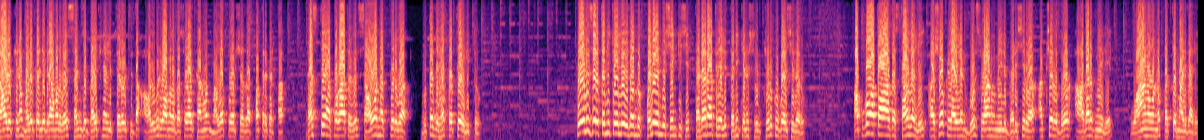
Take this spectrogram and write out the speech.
ತಾಲೂಕಿನ ಮದರಕಂಡಿ ಗ್ರಾಮದ ಬಳಿ ಸಂಜೆ ಬೈಕ್ನಲ್ಲಿ ತೆರಳುತ್ತಿದ್ದ ಆಲೂರು ಗ್ರಾಮದ ಬಸವರಾಜ್ ಕಾನೂನು ನಲವತ್ತು ವರ್ಷದ ಪತ್ರಕರ್ತ, ರಸ್ತೆ ಅಪಘಾತದಲ್ಲಿ ಸಾವನ್ನಪ್ಪಿರುವ ಮೃತದೇಹ ಪತ್ತೆಯಾಗಿತ್ತು. ಪೊಲೀಸರ ತನಿಖೆಯಲ್ಲಿ ಇದೊಂದು ಕೊಲೆ ಎಂದು ಶಂಕಿಸಿ ತಡರಾತ್ರಿಯಲ್ಲಿ ತನಿಖೆಯನ್ನು ಚುರು- ಚುರುಕುಗೊಳಿಸಿದರು. ಅಪಘಾತವಾದ ಸ್ಥಳದಲ್ಲಿ ಅಶೋಕ್ ಲೈಲ್ಯಾಂಡ್ ಗೂಡ್ಸ್ ವಾಹನದ ಮೇಲೆ ಬರೆಸಿರುವ ಅಕ್ಷರದ ಬೋರ್ಡ್ ಆಧಾರದ ಮೇಲೆ ವಾಹನವನ್ನು ಪತ್ತೆ ಮಾಡಿದ್ದಾರೆ.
